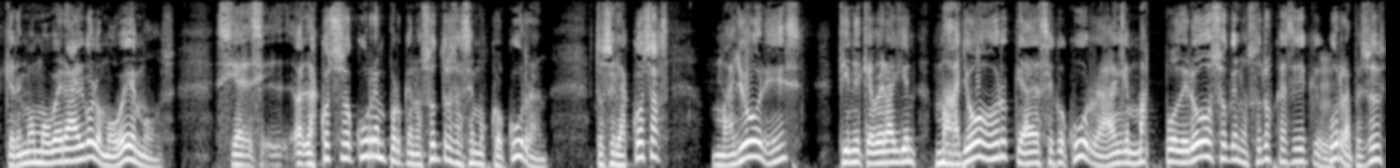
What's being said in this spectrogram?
queremos mover algo, lo movemos. Si, si- las cosas ocurren porque nosotros hacemos que ocurran. Entonces, las cosas mayores tiene que haber alguien mayor que hace que ocurra, alguien más poderoso que nosotros que hace que Mm. ocurra. Pero eso es,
